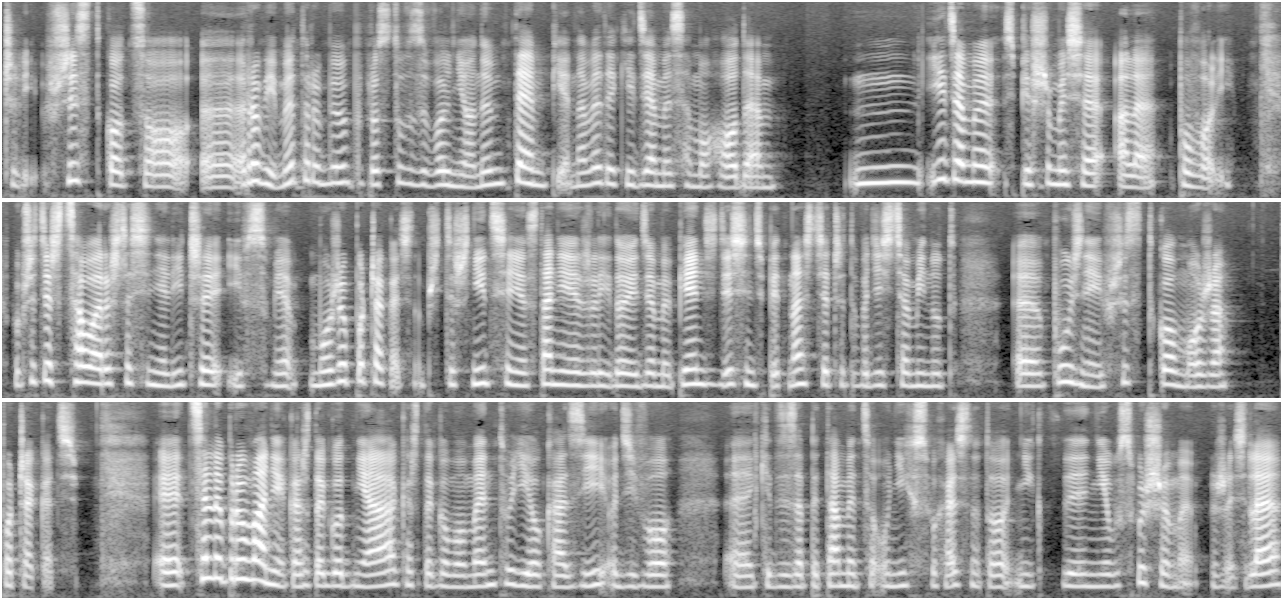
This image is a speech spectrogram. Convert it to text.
czyli wszystko, co e, robimy, to robimy po prostu w zwolnionym tempie. Nawet jak jedziemy samochodem, mm, jedziemy, spieszymy się, ale powoli. Bo przecież cała reszta się nie liczy i w sumie może poczekać. No przecież nic się nie stanie, jeżeli dojedziemy 5, 10, 15 czy 20 minut e, później. Wszystko może poczekać. E, celebrowanie każdego dnia, każdego momentu i okazji, o dziwo kiedy zapytamy, co u nich słychać, no to nigdy nie usłyszymy, że źle.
